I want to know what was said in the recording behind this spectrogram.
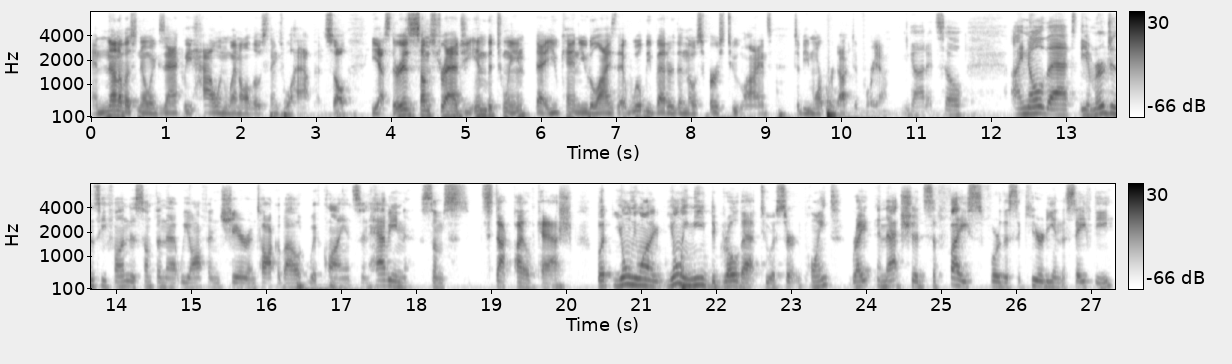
and none of us know exactly how and when all those things will happen. So, yes, there is some strategy in between that you can utilize that will be better than those first two lines to be more productive for you. Got it. So I know that the emergency fund is something that we often share and talk about with clients and having some stockpile of cash but you only want to you only need to grow that to a certain point right? And that should suffice for the security and the safety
